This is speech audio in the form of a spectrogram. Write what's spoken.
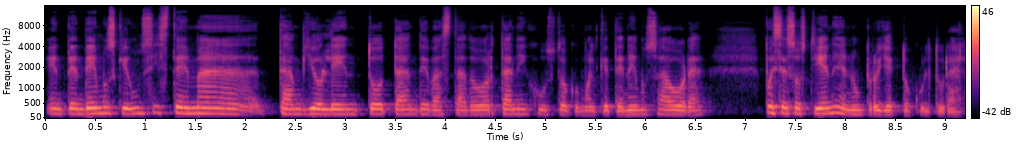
entendemos que un sistema tan violento, tan devastador, tan injusto como el que tenemos ahora, pues se sostiene en un proyecto cultural.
